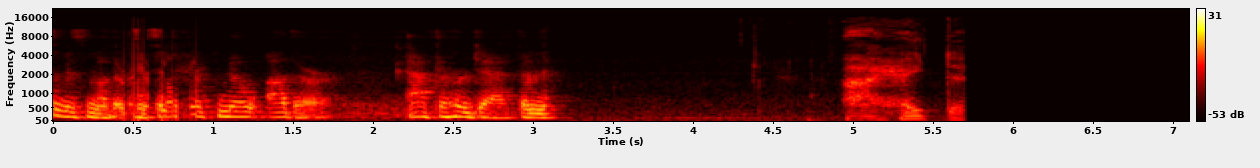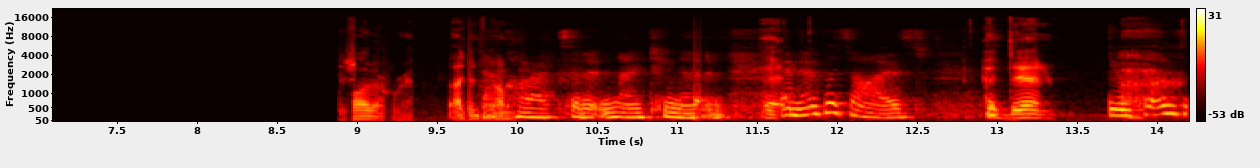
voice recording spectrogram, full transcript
of his mother, like no other, after her death. And I hate this. A car accident in 1911, and, uh, and emphasized and then the importance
